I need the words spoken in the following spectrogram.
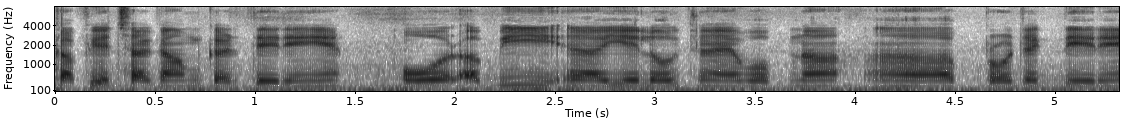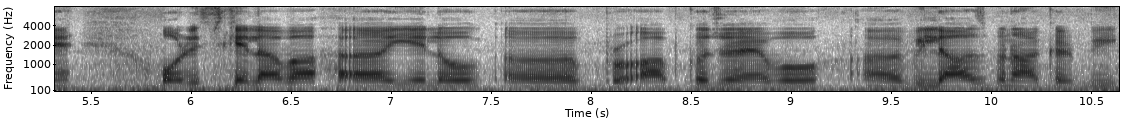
काफ़ी अच्छा काम करते रहे हैं। और अभी ये लोग जो हैं, वो अपना प्रोजेक्ट दे रहे हैं। और इसके अलावा ये लोग आपको जो है, वो विलास बनाकर भी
